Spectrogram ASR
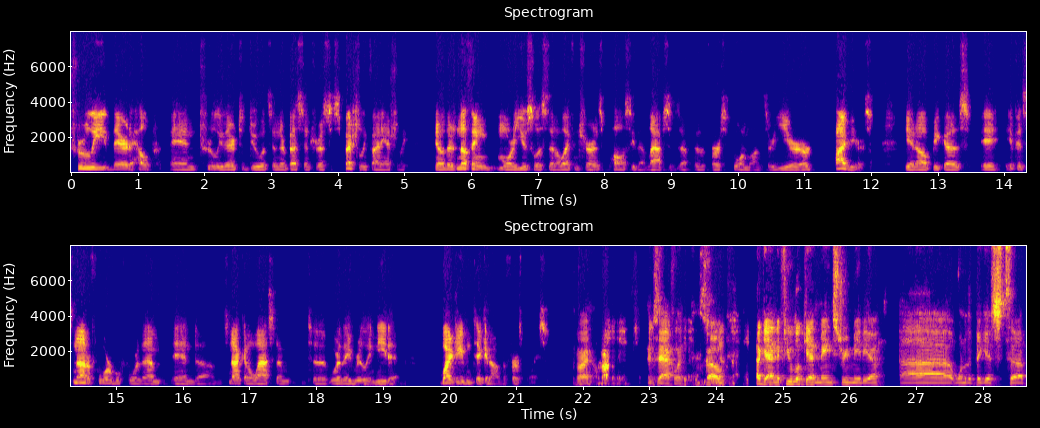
truly there to help and truly there to do what's in their best interest especially financially you know there's nothing more useless than a life insurance policy that lapses after the first four months or year or five years you know, because it, if it's not affordable for them and um, it's not going to last them to where they really need it, why did you even take it out in the first place? Right. Exactly. So, again, if you look at mainstream media, uh, one of the biggest uh,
